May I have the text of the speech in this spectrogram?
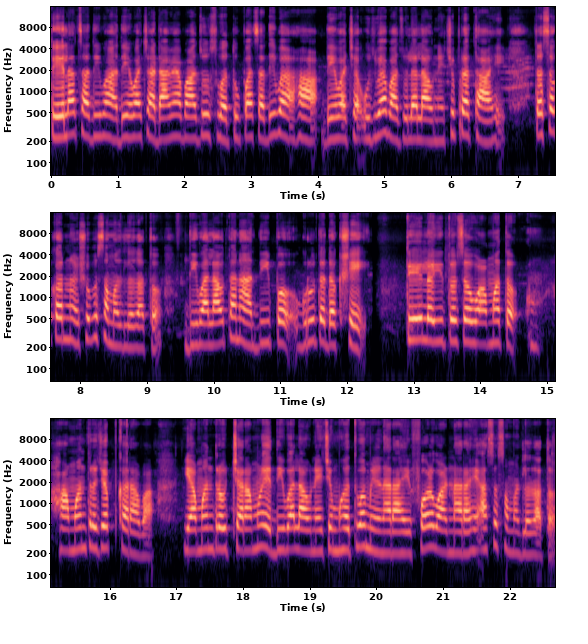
तेलाचा दिवा देवाच्या डाव्या बाजूस व तुपाचा दिवा हा देवाच्या उजव्या बाजूला लावण्याची प्रथा आहे. तसं करणं शुभ समजलं जातं. दिवा लावताना दीप घृतदक्षे तेलयुतच वामत हा मंत्र जप करावा. या मंत्र उच्चारामुळे दिवा लावण्याचे महत्त्व मिळणार आहे फळ वाढणार आहे असं समजलं जातं.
